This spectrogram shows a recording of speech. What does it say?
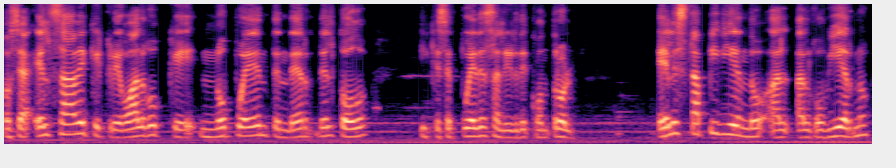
o sea, él sabe que creó algo que no puede entender del todo y que se puede salir de control. Él está pidiendo al, al gobierno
